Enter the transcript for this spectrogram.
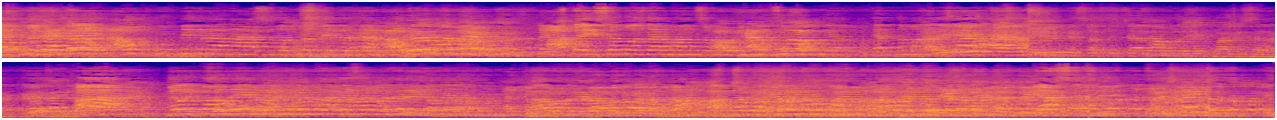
आउटपुट निघणार ना असं जर प्रत्येकाचं आता ही समजदार माणसं माणसं बघतात. त्यातनं अरे माणूस एक काय आपलं कसं असतं, चार मुलं एक मागे सरा. काय? हा दोन पावलं एक पाऊल मागे सरकलं तरी चालतं. हे असं बोलणं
